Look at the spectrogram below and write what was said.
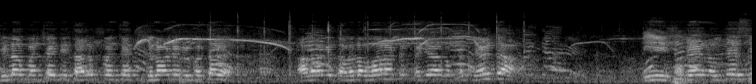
ಜಿಲ್ಲಾ ಪಂಚಾಯತಿ, ತಾಲೂಕ್ ಪಂಚಾಯತಿ ಚುನಾವಣೆಗಳು ಬರ್ತವೆ. ಹಾಗಾಗಿ ತಾವೆಲ್ಲ ಹೋರಾಟ ಅಂತ ಹೇಳ್ತಾ ಈ ಸಭೆಯನ್ನು ಉದ್ದೇಶಿಸಿ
